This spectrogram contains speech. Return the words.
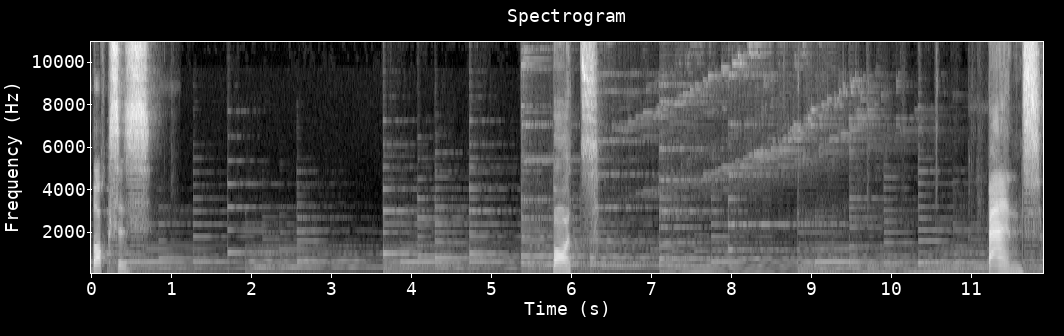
Boxes, pots, Pans.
